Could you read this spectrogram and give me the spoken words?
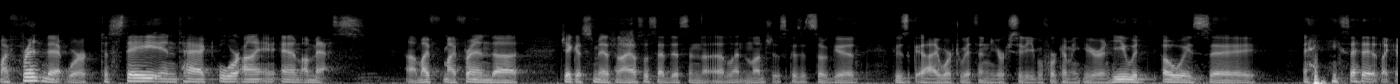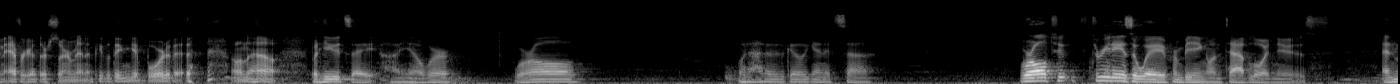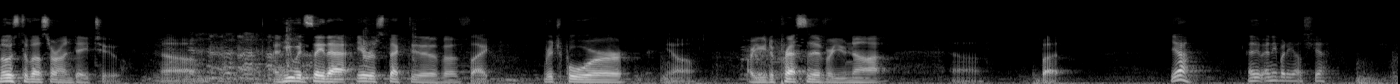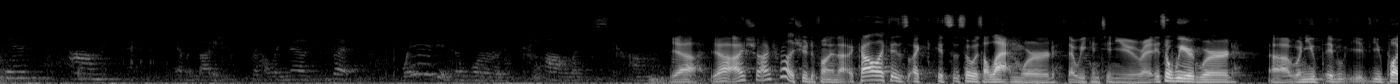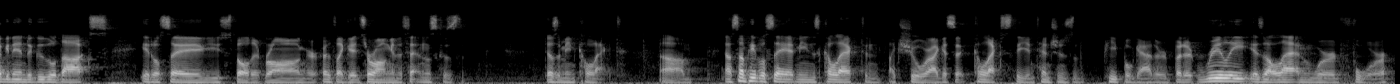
my friend network to stay intact, or I am a mess. Uh, my my friend uh, Jacob Smith and I also said this in the uh, Lenten lunches because it's so good. Who's a guy I worked with in New York City before coming here, and he would always say. He said it like in every other sermon, and people didn't get bored of it. I don't know how, but he would say, uh, "You know, we're we're all what? How does it go again? It's uh, we're all two, three days away from being on tabloid news, and most of us are on day two. Um, and he would say that irrespective of like rich, poor, you know, are you depressive, are you not? Uh, but yeah, Any, anybody else? Yeah. Then, um, everybody else probably knows, but where did the word collects come from? Yeah, yeah. I, sh- I probably should define that. Collect is like it's so it's a Latin word that we continue, right? It's a weird word. Uh, when you if, if you plug it into Google Docs, it'll say you spelled it wrong, or it's like it's wrong in the sentence because it doesn't mean collect. Um, now, some people say it means collect, and like sure, I guess it collects the intentions of the people gathered, but it really is a Latin word for.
